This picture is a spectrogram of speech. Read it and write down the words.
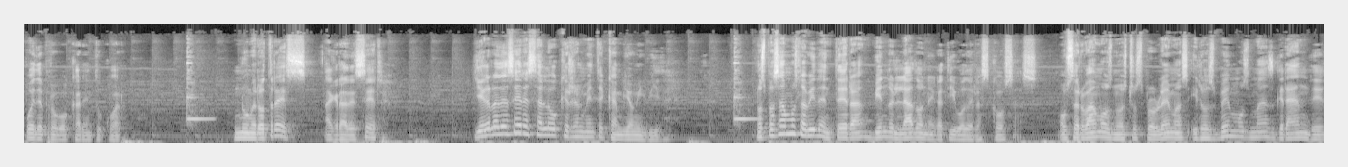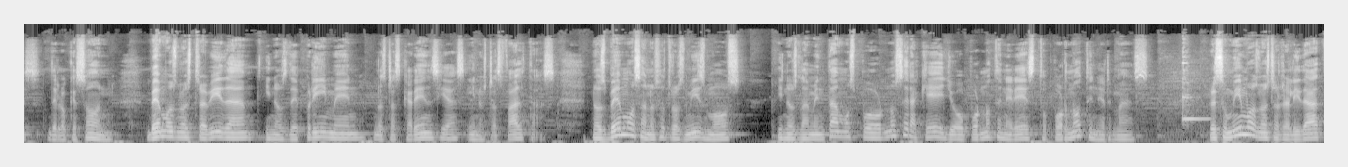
puede provocar en tu cuerpo. Número 3. Agradecer. Y agradecer es algo que realmente cambió mi vida. Nos pasamos la vida entera viendo el lado negativo de las cosas. Observamos nuestros problemas y los vemos más grandes de lo que son. Vemos nuestra vida y nos deprimen nuestras carencias y nuestras faltas. Nos vemos a nosotros mismos y nos lamentamos por no ser aquello, por no tener esto, por no tener más. Resumimos nuestra realidad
